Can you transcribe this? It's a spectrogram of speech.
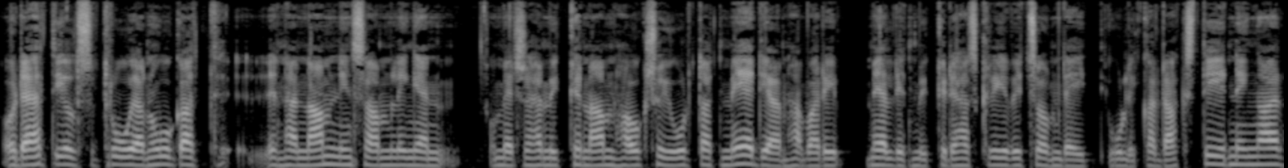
Och därtill så tror jag nog att den här namninsamlingen och med så här mycket namn har också gjort att medien har varit väldigt mycket, det har skrivits om det i olika dagstidningar,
